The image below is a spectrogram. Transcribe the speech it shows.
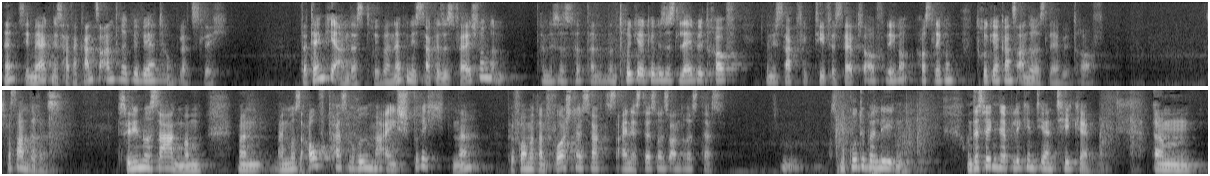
ne? Sie merken, es hat eine ganz andere Bewertung plötzlich. Da denke ich anders drüber. Ne? Wenn ich sage, es ist Fälschung, dann, ist es, dann, dann drücke ich ein gewisses Label drauf. Wenn ich sage, fiktive Selbstauslegung, drücke ich ein ganz anderes Label drauf. Das ist was anderes. Das will ich nur sagen. Man, man, man muss aufpassen, worüber man eigentlich spricht. Ne? bevor man dann vorschnell sagt, das eine ist das und das andere ist das. Muss man gut überlegen. Und deswegen der Blick in die Antike. Ähm,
